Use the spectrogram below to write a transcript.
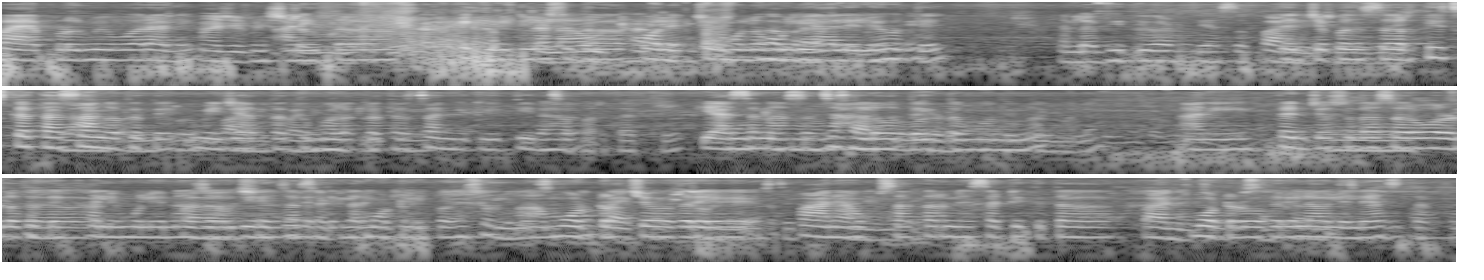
पाया पडून मी वर आले. माझे मिस्टर आणि तर पिकनिकला सुद्धा कॉलेजचे मुलं मुली आलेले होते. त्यांना भीती वाटते असं त्यांचे पण सर तीच कथा सांगत होते. मी जी आता तुम्हाला कथा सांगितली तीच की असं ना असं झालं होतं इथं म्हणून. आणि त्यांचे सुद्धा सर ओरडत होते खाली मुलींना जाऊ देण्यासाठी कारण मोटरचे वगैरे पाण्या उपसा करण्यासाठी तिथं मोटर वगैरे लावलेले असतात.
